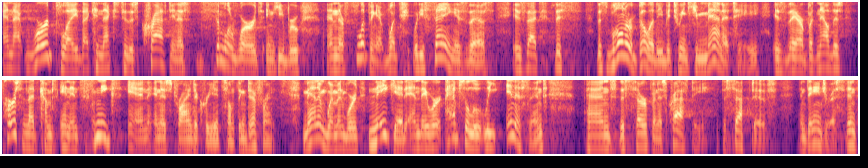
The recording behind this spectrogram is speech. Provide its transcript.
and that word play that connects to this craftiness, similar words in Hebrew, and they're flipping it. What, what he's saying is this, is that this this vulnerability between humanity is there, but now this person that comes in and sneaks in and is trying to create something different. Men and women were naked and they were absolutely innocent, and the serpent is crafty, deceptive, and dangerous. And,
